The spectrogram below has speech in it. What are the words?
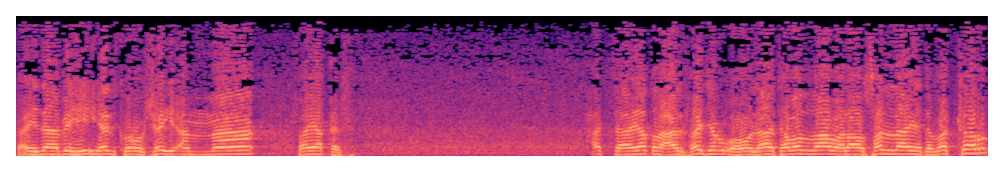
فإذا به يذكر شيئا ما فيقف حتى يطلع الفجر وهو لا توضأ ولا صلى يتفكر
